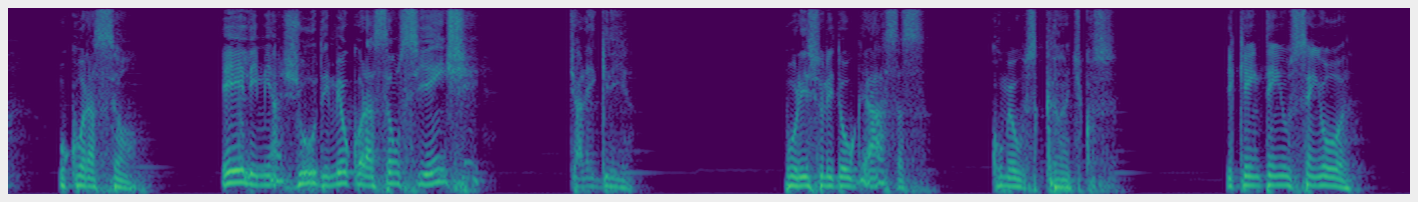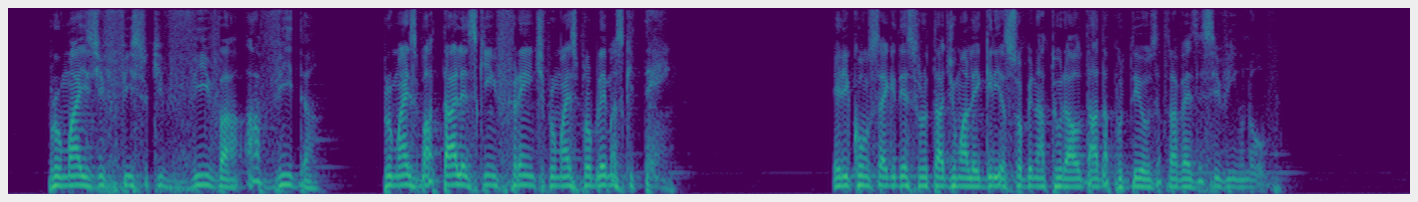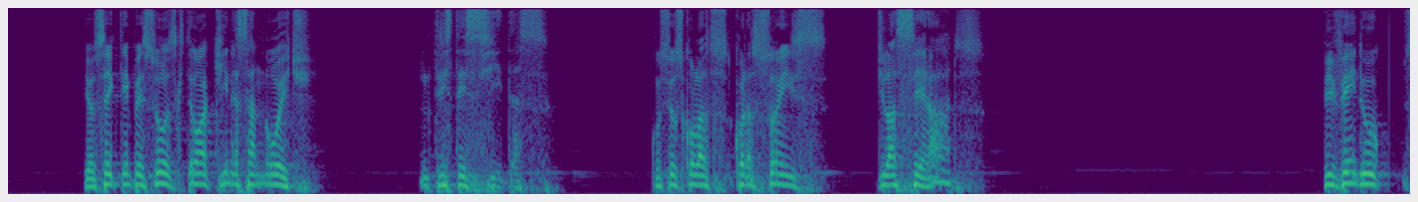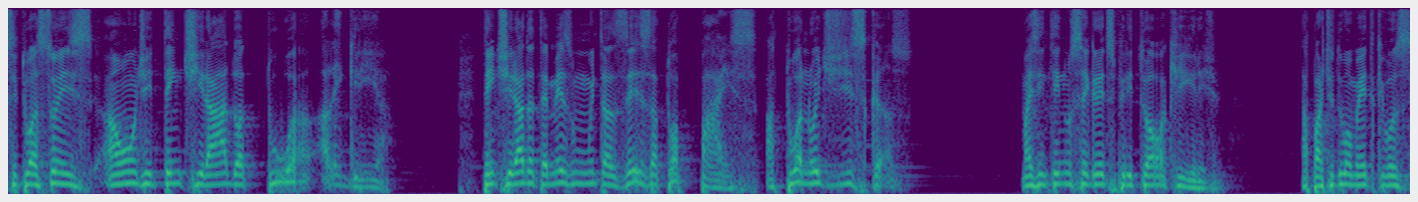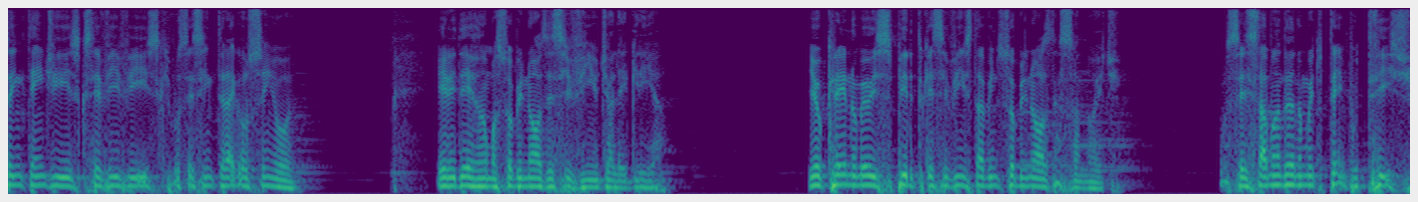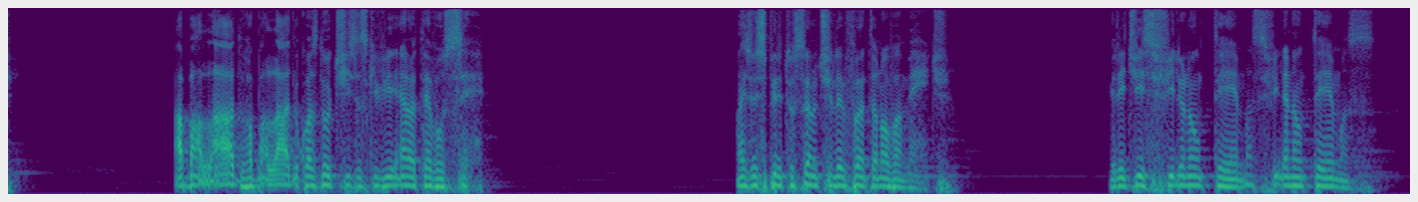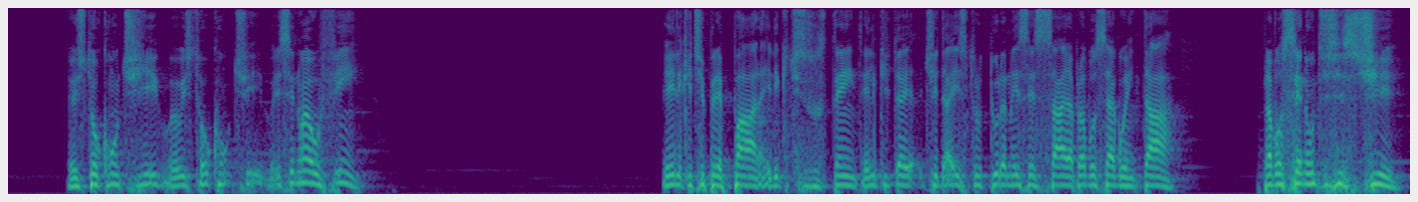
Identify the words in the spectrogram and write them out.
o coração. Ele me ajuda e meu coração se enche de alegria. Por isso lhe dou graças com meus cânticos. E quem tem o Senhor, por mais difícil que viva a vida, por mais batalhas que enfrente, por mais problemas que tem, ele consegue desfrutar de uma alegria sobrenatural dada por Deus através desse vinho novo. Eu sei que tem pessoas que estão aqui nessa noite, entristecidas, com seus corações dilacerados, vivendo situações aonde tem tirado a tua alegria tem tirado até mesmo muitas vezes a tua paz, a tua noite de descanso. Mas entenda um segredo espiritual aqui, igreja. A partir do momento que você entende isso, que você vive isso, que você se entrega ao Senhor, Ele derrama sobre nós esse vinho de alegria. E eu creio no meu espírito que esse vinho está vindo sobre nós nessa noite. Você está mandando muito tempo triste, abalado, abalado com as notícias que vieram até você. Mas o Espírito Santo te levanta novamente. Ele diz: Filho, não temas, filha, não temas. Eu estou contigo, eu estou contigo. Esse não é o fim. Ele que te prepara, Ele que te sustenta, Ele que te dá a estrutura necessária para você aguentar, para você não desistir.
